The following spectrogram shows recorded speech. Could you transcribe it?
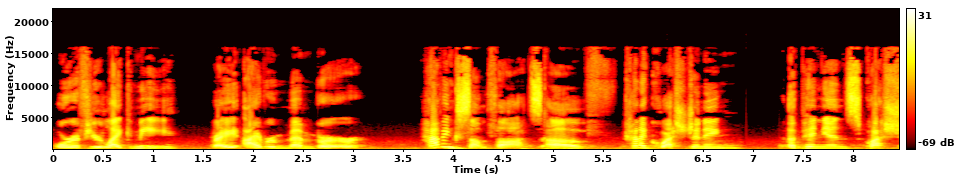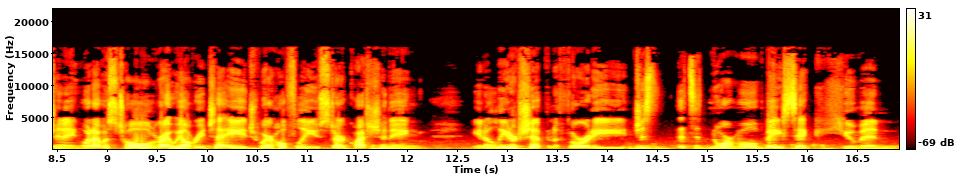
Or if you're like me, right? I remember having some thoughts of kind of questioning opinions, questioning what I was told, right? We all reach the age where hopefully you start questioning, you know, leadership and authority. Just, it's a normal, basic human,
